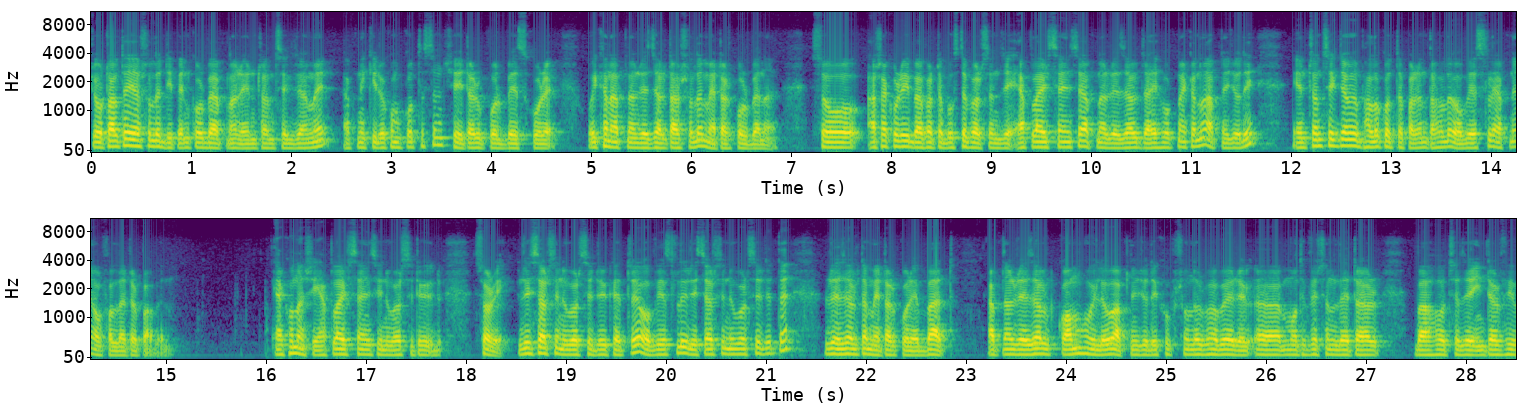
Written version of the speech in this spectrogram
টোটালটাই আসলে ডিপেন্ড করবে আপনার এন্ট্রান্স এক্সামে আপনি কীরকম করতেছেন সেটার উপর বেস করে। ওইখানে আপনার রেজাল্টটা আসলে ম্যাটার করবে না। সো আশা করি ব্যাপারটা বুঝতে পারছেন যে অ্যাপ্লাইড সায়েন্সে আপনার রেজাল্ট যাই হোক না কেন, আপনি যদি এন্ট্রান্স এক্সামে ভালো করতে পারেন, তাহলে অবভিয়াসলি আপনি অফার লেটার পাবেন। এখন আসি applied science university sorry research ইউনিভার্সিটির ক্ষেত্রে অবভিয়াসলি রিসার্চ ইউনিভার্সিটিতে রেজাল্টটা ম্যাটার করে বাট আপনার রেজাল্ট কম হইলেও আপনি যদি খুব সুন্দরভাবে মোটিভেশন লেটার বা হচ্ছে যে ইন্টারভিউ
